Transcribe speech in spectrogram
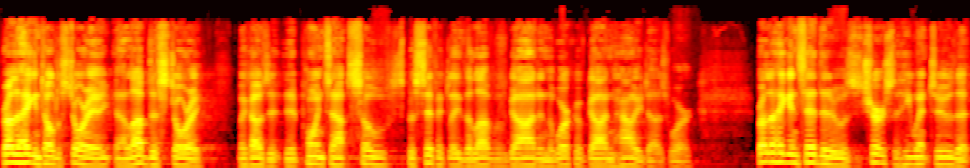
Brother Hagin told a story. I love this story because it, it, points out so specifically the love of God and the work of God and how He does work. Brother Hagin said that it was a church that he went to that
